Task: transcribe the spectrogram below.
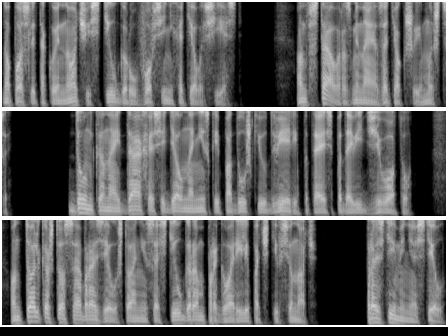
Но после такой ночи Стилгару вовсе не хотелось есть. Он встал, разминая затекшие мышцы. Дунка Найдаха сидел на низкой подушке у двери, пытаясь подавить зевоту. Он только что сообразил, что они со Стилгаром проговорили почти всю ночь. «Прости меня, Стил»,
